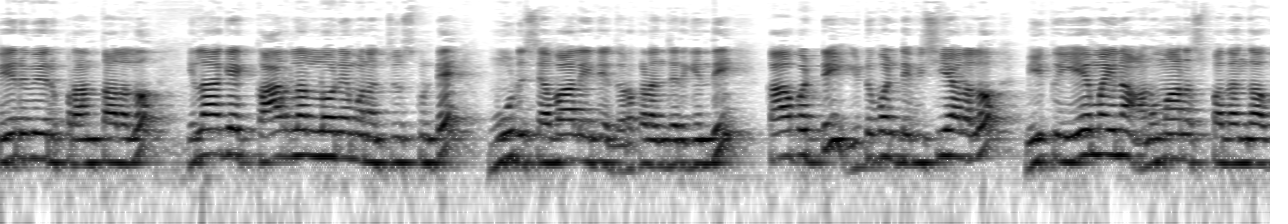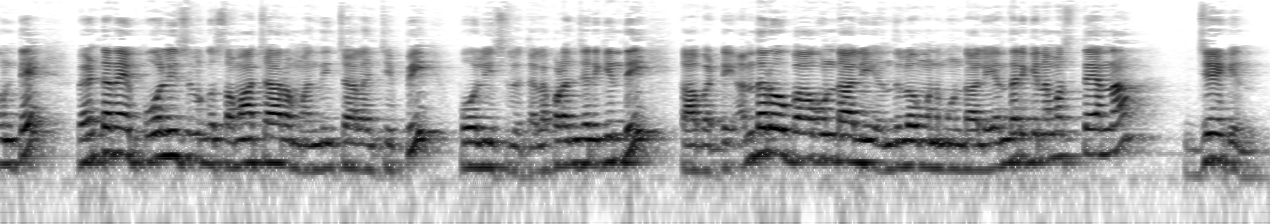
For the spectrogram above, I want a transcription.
వేరు వేరు ప్రాంతాలలో ఇలాగే కార్లలోనే మనం చూసుకుంటే మూడు శవాలు అయితే దొరకడం జరిగింది. కాబట్టి ఇటువంటి విషయాలలో మీకు ఏమైనా అనుమానాస్పదంగా ఉంటే వెంటనే పోలీసులకు సమాచారం అందించాలని చెప్పి పోలీసులు తెలపడం జరిగింది. కాబట్టి అందరూ బాగుండాలి ఇందులో మనం ఉండాలి. అందరికీ నమస్తే అన్న. జై హింద్.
